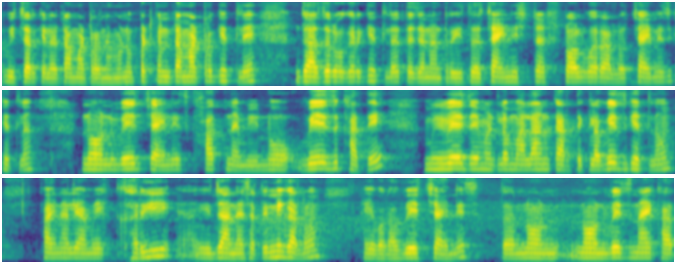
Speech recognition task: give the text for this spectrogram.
विचार केला टमाटर नाही म्हणून पटकन टमाटर घेतले गाजर वगैरे घेतलं. त्याच्यानंतर इथं चायनीजच्या स्टॉलवर आलो. चायनीज घेतलं. नॉनव्हेज चायनीज खात नाही मी. नो व्हेज खाते. मी व्हेज आहे म्हटलं मला आणि कार्तिकला व्हेज घेतलं. फायनली आम्ही घरी जाण्यासाठी निघालो. हे बघा व्हेज चायनीज तर नॉन नॉन व्हेज नाही खात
